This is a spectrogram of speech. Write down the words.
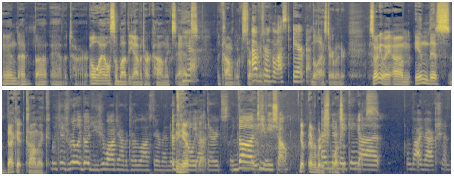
And I bought Avatar. Oh, I also bought the Avatar comics at Yeah. the comic book store. Avatar: yeah. The Last Airbender. The Last Airbender. So anyway, um, in this Beckett comic, Which is really good. You should watch Avatar: The Last Airbender. It's Yep. really out good. there. It's like The amazing. TV show. yep, everybody And should they're making Yes. uh, live action.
